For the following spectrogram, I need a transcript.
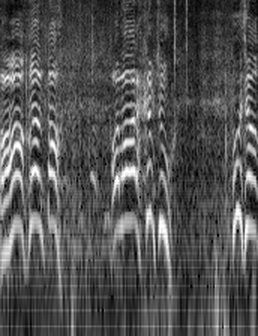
آه غلطة والله رحكمتو فوتا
